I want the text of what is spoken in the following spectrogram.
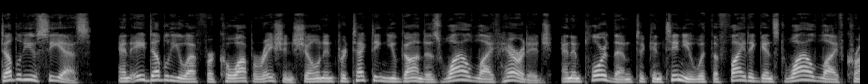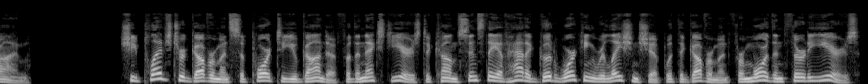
WCS, and AWF for cooperation shown in protecting Uganda's wildlife heritage and implored them to continue with the fight against wildlife crime. She pledged her government's support to Uganda for the next years to come since they have had a good working relationship with the government for more than 30 years.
